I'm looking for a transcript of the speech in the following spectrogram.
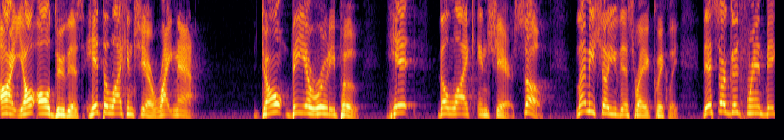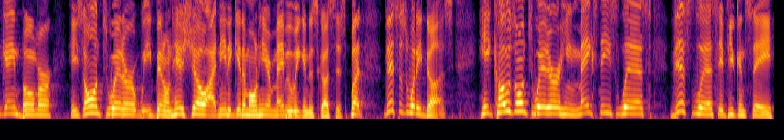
All right, y'all all do this. Hit the like and share right now. Don't be a Rudy Poo. Hit the like and share. So let me show you this right quickly. This our good friend Big Game Boomer. He's on Twitter. We've been on his show. I need to get him on here. Maybe we can discuss this. But this is what he does. He goes on Twitter. He makes these lists. This list, if you can see,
